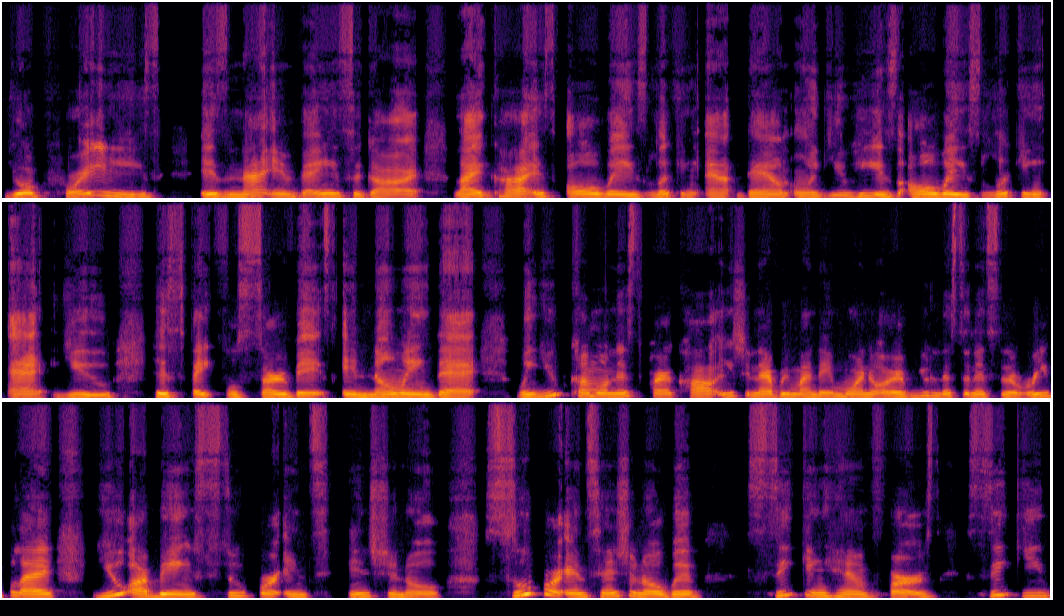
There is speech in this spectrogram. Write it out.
your praise is not in vain to God. Like God is always looking at down on you. He is always looking at you, his faithful servants, and knowing that when you come on this prayer call each and every Monday morning, or if you're listening to the replay, you are being super intentional, super intentional with seeking him first. Seek ye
